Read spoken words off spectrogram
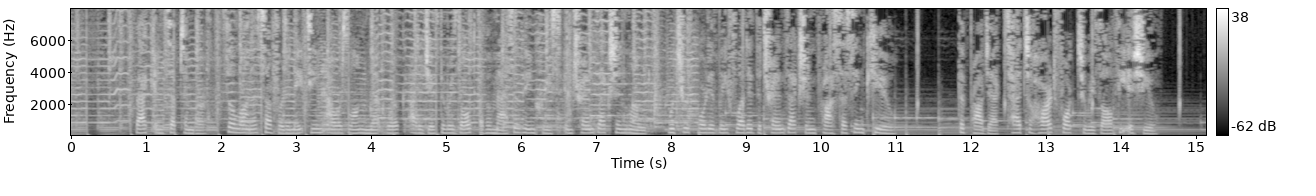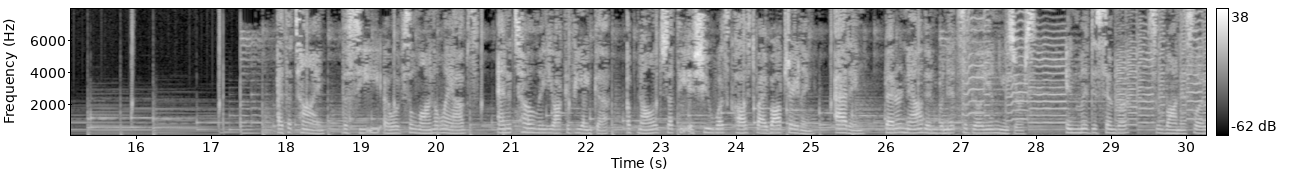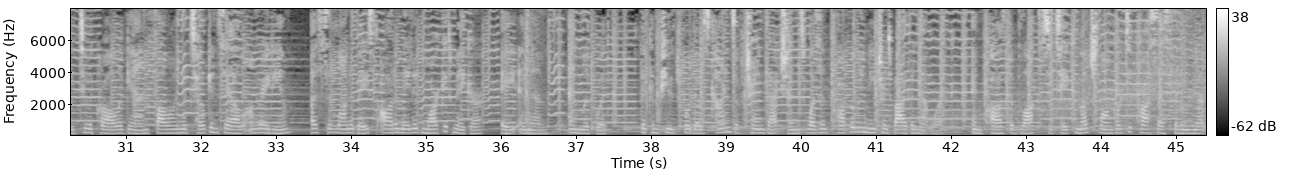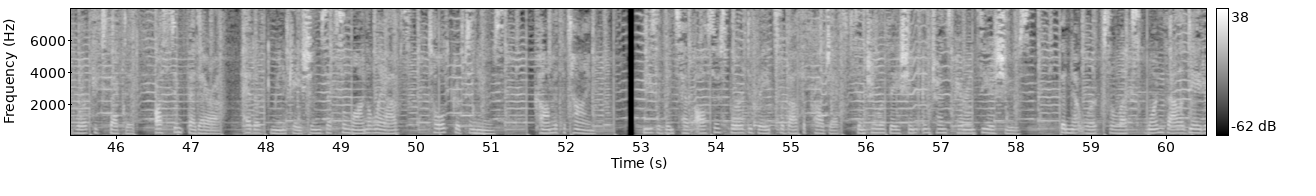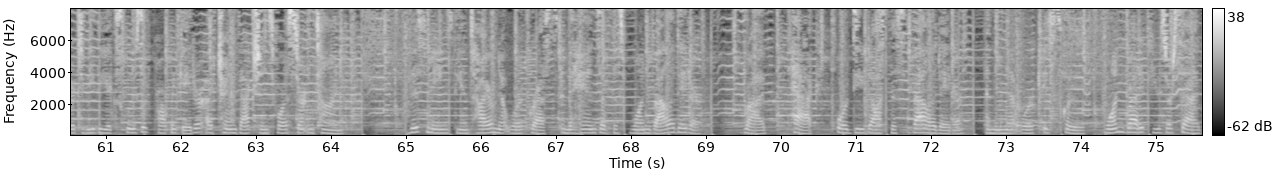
Back in September, Solana suffered an 18 hours long network outage as the result of a massive increase in transaction load, which reportedly flooded the transaction processing queue. The project had to hard fork to resolve the issue. At the time, the CEO of Solana Labs, Anatoly Yakovenko, acknowledged that the issue was caused by bot trading, adding, better now than when it's a billion users. In mid-December, Solana slowed to a crawl again following a token sale on Raydium, a Solana-based automated market maker, AMM, and Liquid. The compute for those kinds of transactions wasn't properly metered by the network, and caused the blocks to take much longer to process than the network expected, Austin Federa, head of communications at Solana Labs, told Crypto News. Com at the time. These events have also spurred debates about the project's centralization and transparency issues. The network selects one validator to be the exclusive propagator of transactions for a certain time. This means the entire network rests in the hands of this one validator. Bribe, hack, or DDoS this validator, and the network is screwed, one Reddit user said.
